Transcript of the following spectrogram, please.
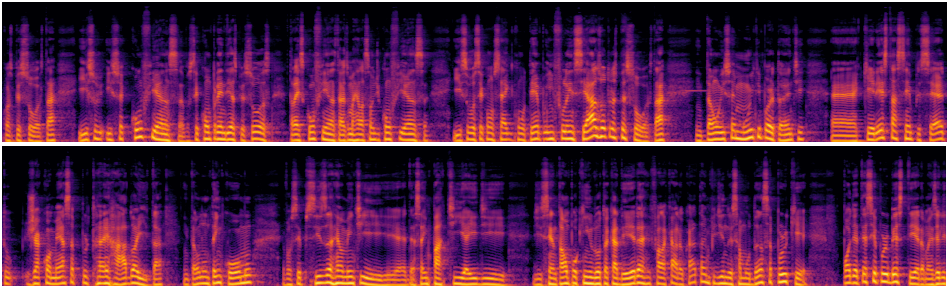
com as pessoas, tá? E isso, isso é confiança. Você compreender as pessoas traz confiança, traz uma relação de confiança. E isso você consegue, com o tempo, influenciar as outras pessoas, tá? Então isso é muito importante. É, querer estar sempre certo já começa por estar errado aí, tá? Então não tem como. Você precisa realmente é, dessa empatia aí de, de sentar um pouquinho da outra cadeira e falar, cara, o cara tá me pedindo essa mudança por quê? Pode até ser por besteira, mas ele,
